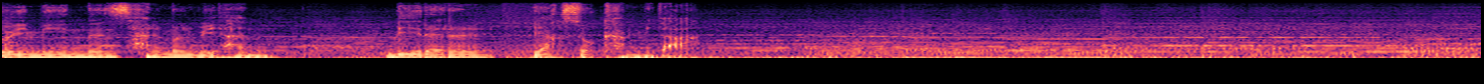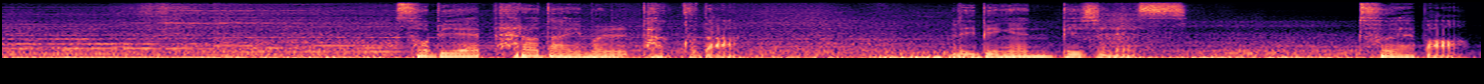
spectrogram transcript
의미 있는 삶을 위한 미래를 약속합니다. 소비의 패러다임을 바꾸다. Living and Business 투에버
